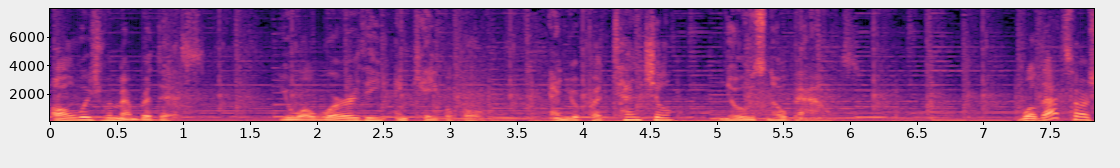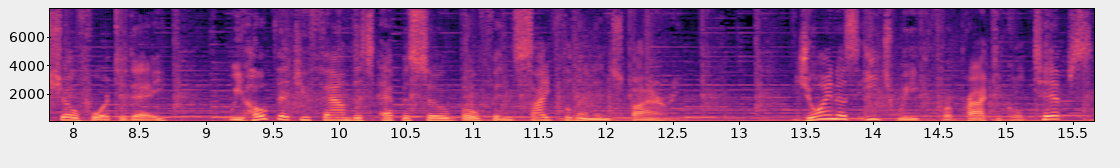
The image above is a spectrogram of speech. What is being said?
Always remember this you are worthy and capable, and your potential knows no bounds. Well, that's our show for today. We hope that you found this episode both insightful and inspiring. Join us each week for practical tips,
